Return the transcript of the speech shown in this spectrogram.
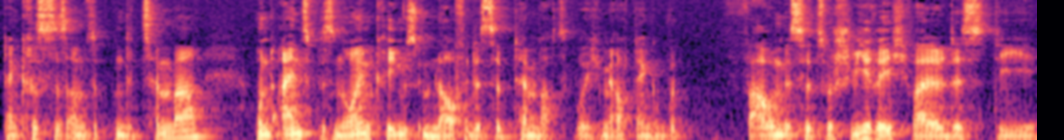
dann kriegst du es am 7. Dezember und 1 bis 9 kriegen es im Laufe des Septembers, wo ich mir auch denke, wo- warum ist das so schwierig? Weil das die,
